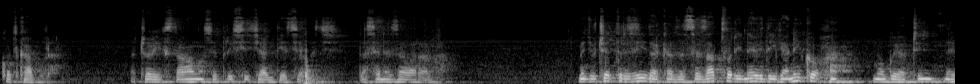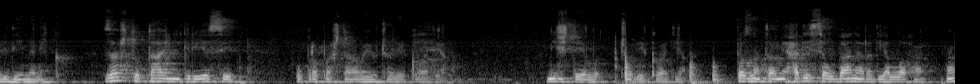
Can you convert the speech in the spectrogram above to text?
kod kabura. Da čovjek stalno se prisjeća gdje će leći. Da se ne zavarava. Među četiri zida kada se zatvori ne vidi ga niko, ha, mogu ja činiti, ne vidi ime niko. Zašto tajni grijesi upropaštavaju čovjekova djela? Nište čovjekova djela. Poznata vam je hadisa Ubana radijallahu ha?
